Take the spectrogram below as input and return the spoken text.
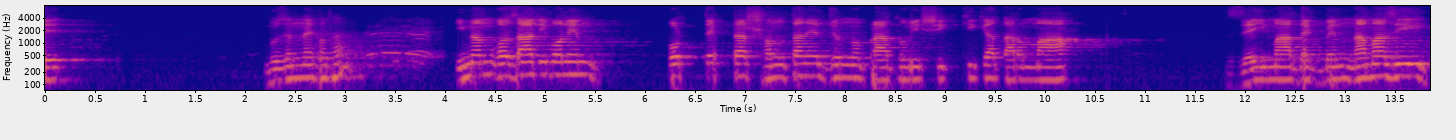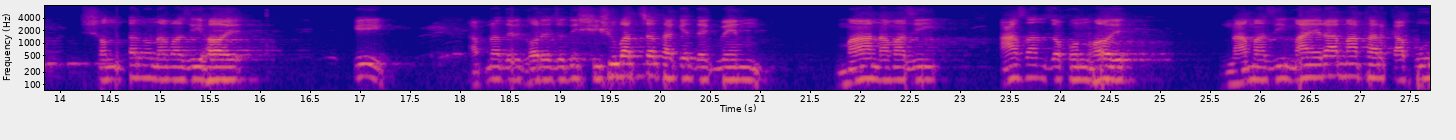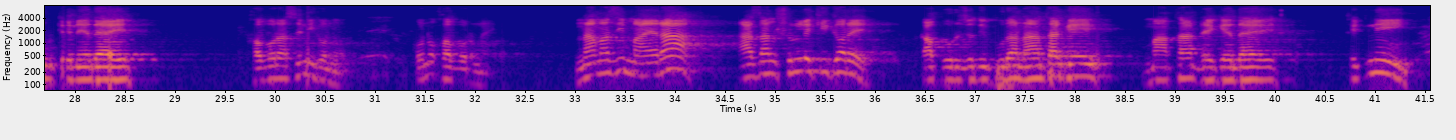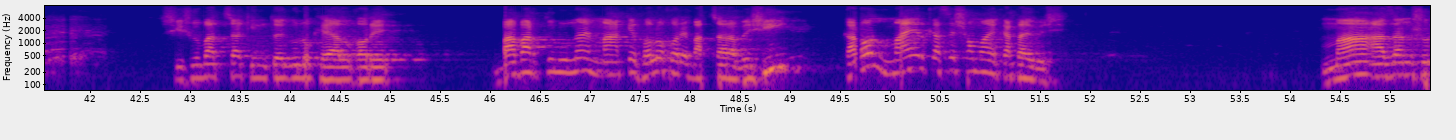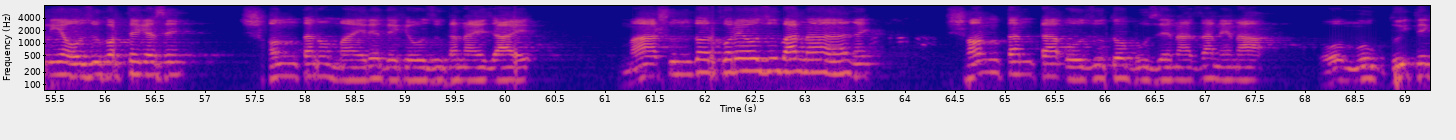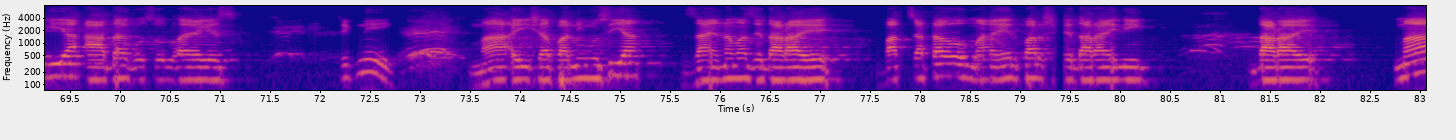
বুঝেন না কথা? ইমাম গজালি বলেন, প্রত্যেকটা সন্তানের জন্য প্রাথমিক শিক্ষিকা তার মা। যেই মা দেখবেন নামাজি, সন্তানও নামাজি হয়। কি? আপনাদের ঘরে যদি শিশু বাচ্চা থাকে, দেখবেন মা নামাজি, আজান যখন হয়, নামাজি মায়েরা মাথার কাপড় টেনে দেয়। খবর আসেনি কোনো? কোনো খবর নাই। নামাজি মায়েরা আজান শুনলে কি করে? কাপড় যদি পুরা না থাকে, মাথা ঢেকে দেয়। ঠিক নেই শিশু বাচ্চা কিন্তু এগুলো খেয়াল করে। বাবার তুলনায় মাকে ফলো করে বাচ্চারা বেশি, কারণ মায়ের কাছে সময় কাটায় বেশি। মা আজান শুনিয়ে অজু করতে গেছে সন্তানও মায়েরে দেখে অজুখানায় যায়। মা সুন্দর করে অজু বানায়। সন্তানটা অজু তো বুঝে না, জানে না। ও মুখ ধুইতে গিয়া আদা গোসল হয়ে গেছে। ঠিক নি? মা এইসা পানি মুছিয়া যায় নামাজে দাঁড়ায়। বাচ্চাটাও মায়ের পার্শ্বে দাঁড়ায়নি। দাঁড়ায়, মা,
